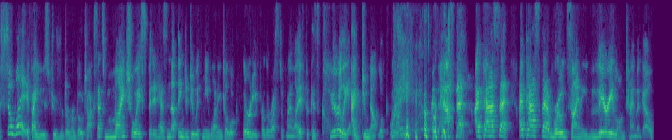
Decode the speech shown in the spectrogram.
so what if I use Juvederm or Botox? That's my choice, but it has nothing to do with me wanting to look 30 for the rest of my life because clearly I do not look 30. right. I passed that, I passed that, I passed that road sign a very long time ago.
